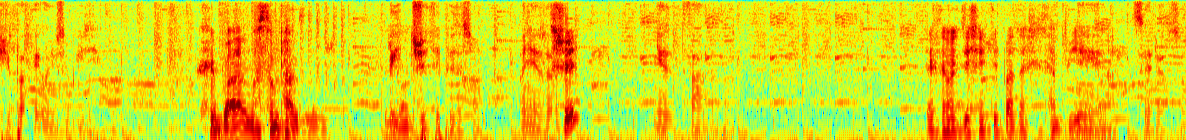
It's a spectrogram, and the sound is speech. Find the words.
chyba, ej, oni są easy chyba. Chyba, albo są bardzo dobrze. Też Ej, wątpię. trzy typy to są. A nie, za, Trzy? nie, dwa, dobra. Jak tam jest 10 typa, to się zabije. Nie, chyba. serio są.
